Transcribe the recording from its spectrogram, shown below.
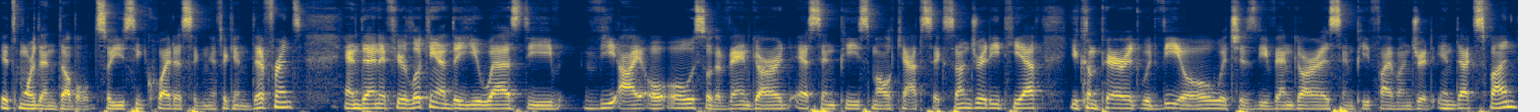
it's more than doubled. So you see quite a significant difference. And then if you're looking at the US, the VIOO, so the Vanguard S&P Small Cap 600 ETF, you compare it with VOO, which is the Vanguard S&P 500 Index Fund.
